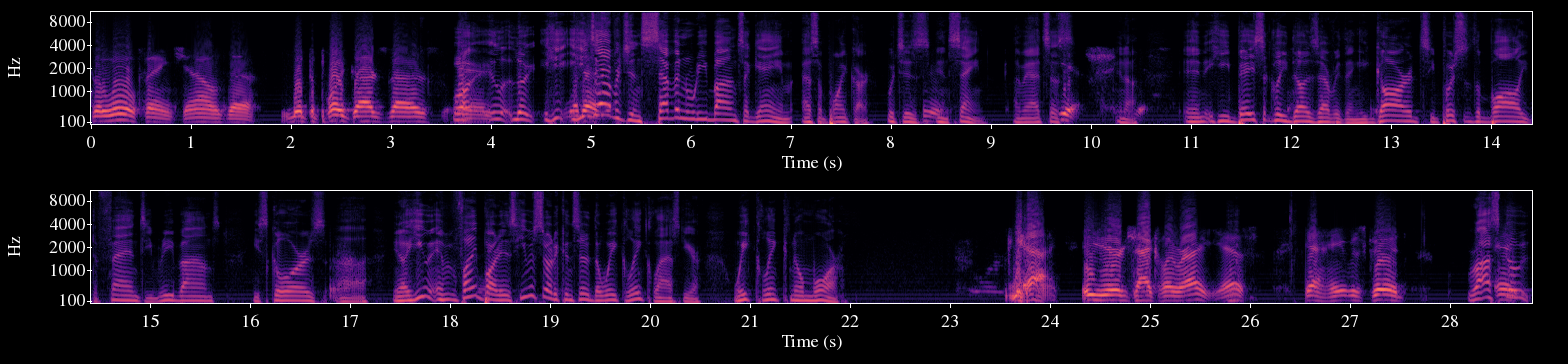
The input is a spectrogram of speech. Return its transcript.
the little things. You know the what the point guards does. Well, look, he, he's whatever. averaging seven rebounds a game as a point guard, which is insane. I mean, it's just you know, and he basically does everything. He guards, he pushes the ball, he defends, he rebounds, he scores. Uh, you know, he. And the funny part is, he was sort of considered the weak link last year. Weak link, no more. Yeah, you're exactly right. Yes, yeah, he was good. Roscoe, And-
